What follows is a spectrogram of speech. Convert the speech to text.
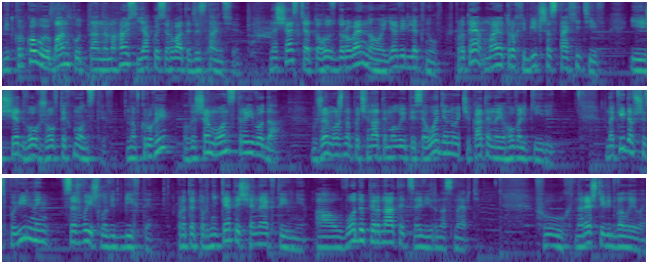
Відкурковую банку та намагаюсь якось рвати дистанцію. На щастя, того здоровенного я відлякнув, проте маю трохи більше ста хітів і ще двох жовтих монстрів. Навкруги лише монстри і вода. Вже можна починати молитися Одіну і чекати на його валькірій. Накидавши сповільнень, все ж вийшло відбігти. Проте турнікети ще не активні, а у воду пірнати це вірна смерть. Фух, нарешті відвалили.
